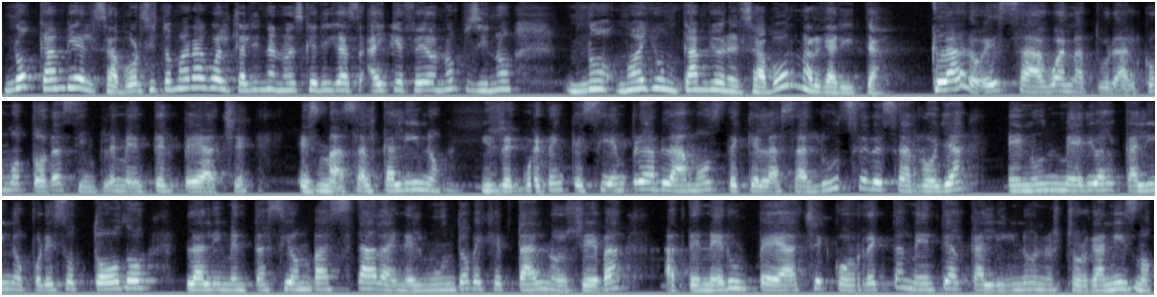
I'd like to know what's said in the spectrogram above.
No cambia el sabor. Si tomar agua alcalina no es que digas, ay, qué feo, no, pues si no, no, no hay un cambio en el sabor, Margarita. Claro, es agua natural, como todas, simplemente el pH es más alcalino. Y recuerden que siempre hablamos de que la salud se desarrolla en un medio alcalino, por eso toda la alimentación basada en el mundo vegetal nos lleva a tener un pH correctamente alcalino en nuestro organismo.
